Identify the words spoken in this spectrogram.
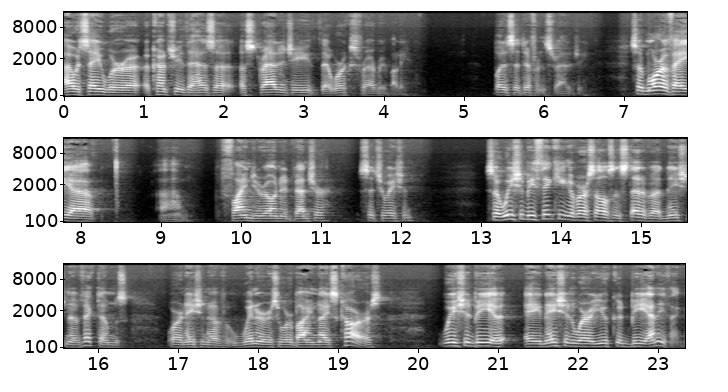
I would say we're a, country that has a, a, strategy that works for everybody, but it's a different strategy. So more of a uh, um, find your own adventure situation. So we should be thinking of ourselves instead of a nation of victims or a nation of winners who are buying nice cars. We should be a, a nation where you could be anything.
